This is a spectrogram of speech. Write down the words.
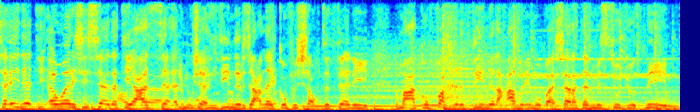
سيداتي اوانسي سادتي أعزائي المشاهدين رجعنا لكم في الشوط الثاني معكم فخر الدين العمري مباشرة من استوديو 2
